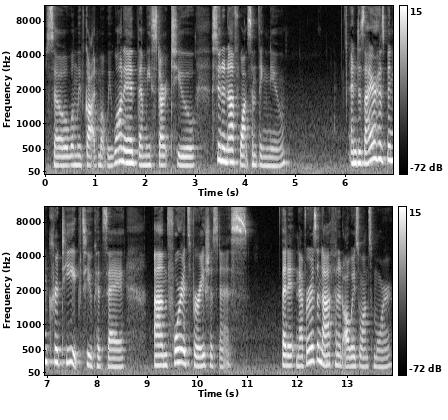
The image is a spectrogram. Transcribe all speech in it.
so when we've gotten what we wanted, then we start to soon enough want something new. And desire has been critiqued, you could say, um, for its voraciousness, that it never is enough and it always wants more.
